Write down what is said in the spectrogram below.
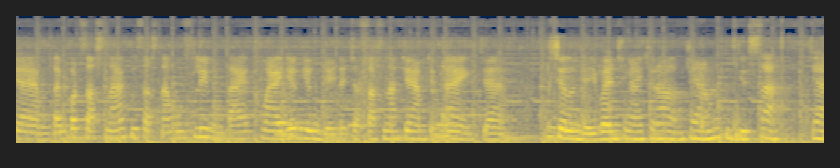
ចាមតែពិតសាសនាគឺសាសនាមូស្លីមតែខ្មែរយើងយើងនិយាយតែចាស់សាសនាចាមចឹងឯងចាខ្ជិលនិយាយវែងឆ្ងាយច្រើនចាមនោះគឺជាតិសាសចា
